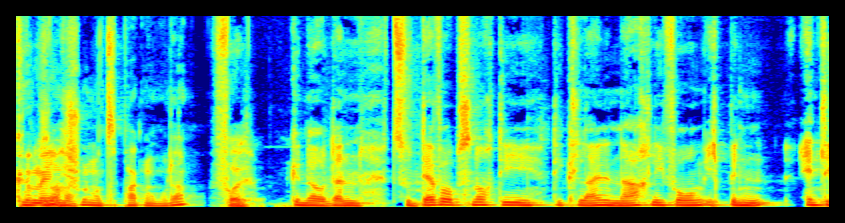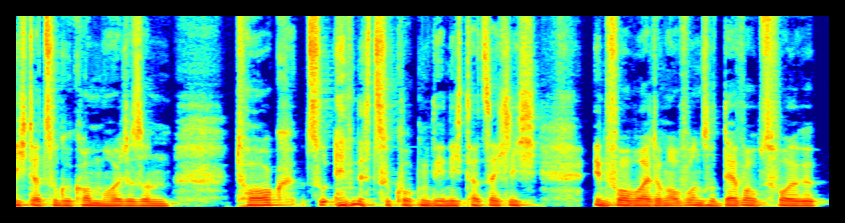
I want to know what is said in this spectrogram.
Können wir in die Shownotes packen, oder? Voll. Genau, dann zu DevOps noch die, die kleine Nachlieferung. Ich bin endlich dazu gekommen, heute so einen Talk zu Ende zu gucken, den ich tatsächlich in Vorbereitung auf unsere DevOps-Folge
